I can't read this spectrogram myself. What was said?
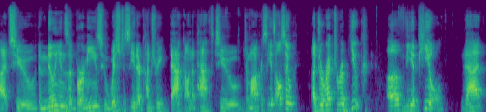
uh, to the millions of Burmese who wish to see their country back on the path to democracy. It's also a direct rebuke of the appeal that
